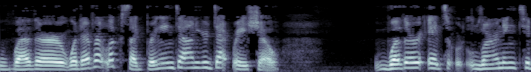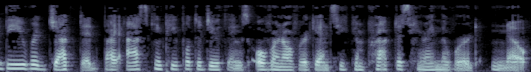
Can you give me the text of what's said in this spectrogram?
whether whatever it looks like, bringing down your debt ratio, whether it's learning to be rejected by asking people to do things over and over again so you can practice hearing the word no.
